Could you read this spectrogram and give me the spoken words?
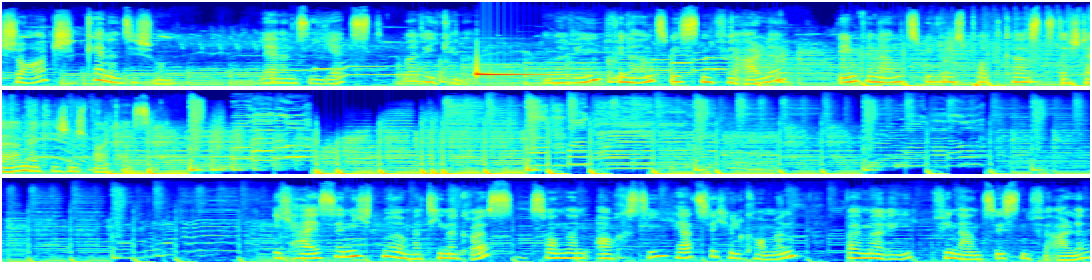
George kennen Sie schon. Lernen Sie jetzt Marie kennen. Marie Finanzwissen für alle, dem Finanzbildungspodcast der Steiermärkischen Sparkasse. Ich heiße nicht nur Martina Gröss, sondern auch Sie herzlich willkommen bei Marie Finanzwissen für alle,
